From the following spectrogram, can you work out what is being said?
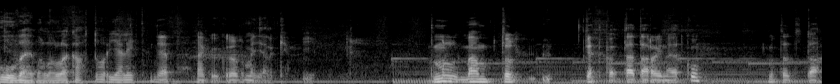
UV-valolla kahtoo jäljet. Jep, näkyy kyllä sormenjälki. Mutta mulla, mä tull, jatko, tää tarina jatkuu. Mutta tota...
